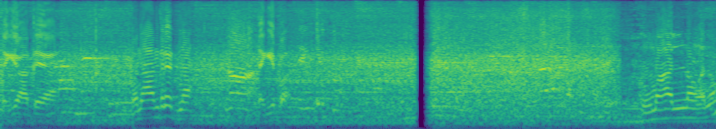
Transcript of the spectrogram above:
Thank you ate ah. 100 na. Thank you pa. Ang mahal ng ano?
